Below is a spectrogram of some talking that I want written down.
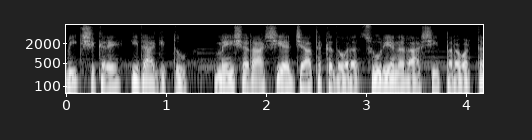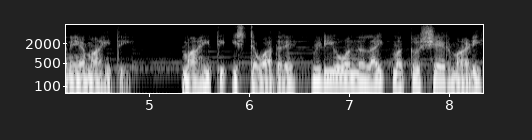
ವೀಕ್ಷಕರೇ, ಇದಾಗಿತ್ತು ಮೇಷರಾಶಿಯ ಜಾತಕದವರ ಸೂರ್ಯನ ರಾಶಿ ಪರಿವರ್ತನೆಯ ಮಾಹಿತಿ. ಮಾಹಿತಿ ಇಷ್ಟವಾದರೆ ವಿಡಿಯೋವನ್ನು ಲೈಕ್ ಮತ್ತು ಶೇರ್ ಮಾಡಿ.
